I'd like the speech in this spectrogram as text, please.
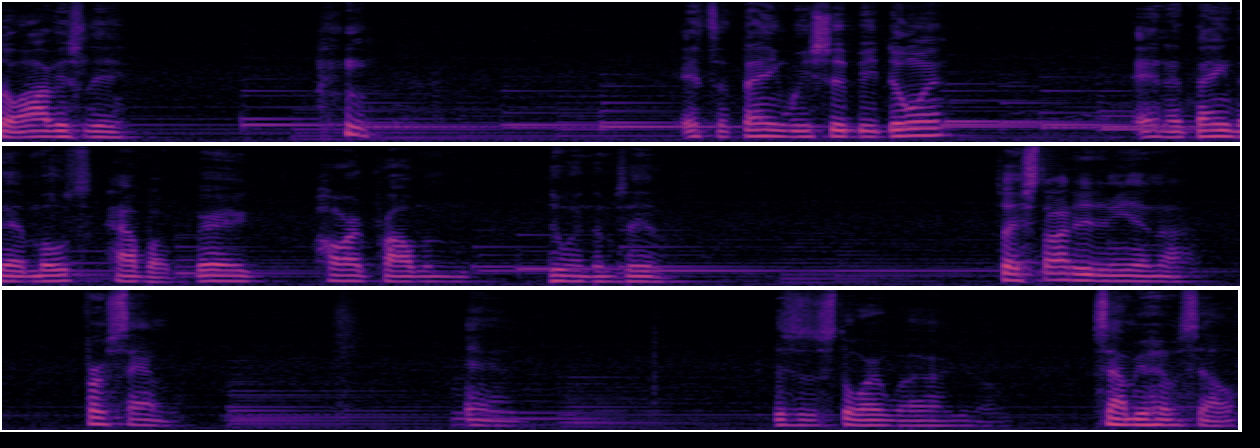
So obviously, it's a thing we should be doing, and a thing that most have a very hard problem doing themselves. So it started me in uh, 1 Samuel. And this is a story where, you know, Samuel himself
